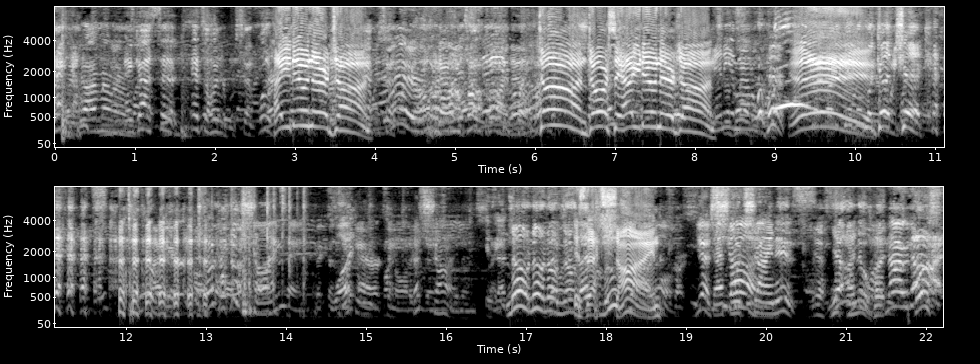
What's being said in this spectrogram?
I remember. And God said it's 100%. How you doing there, John? John Dorsey, how you doing there, John? Give him Yay! a gut check. What? That's shine. No, no, no, no. Is that that's moonshine. shine? Yes, That's shine. what shine is. Yeah, I know, but No, not.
